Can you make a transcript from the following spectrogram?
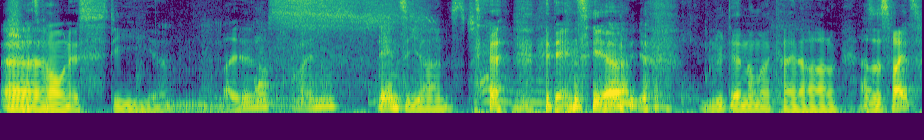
Äh, Schwarzbraun ist die ähm, Walnuss. Der Enzian ist. Der NCR. ja. Blüht der Nummer? Keine Ahnung. Also es war jetzt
